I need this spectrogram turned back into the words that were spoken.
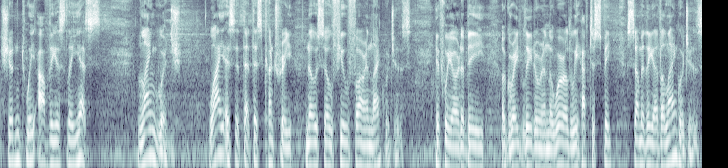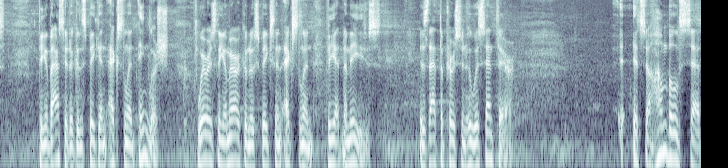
Shouldn't we? Obviously, yes. Language. Why is it that this country knows so few foreign languages? If we are to be a great leader in the world, we have to speak some of the other languages. The ambassador can speak in excellent English. Where is the American who speaks in excellent Vietnamese? Is that the person who was sent there? It's a humble set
